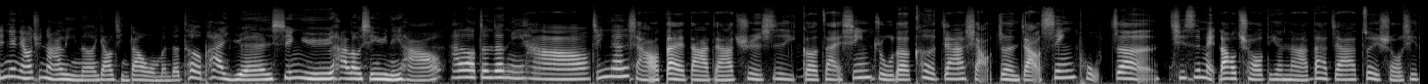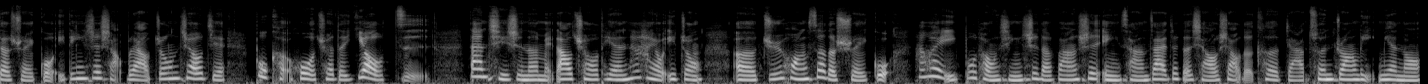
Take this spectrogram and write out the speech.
今天你要去哪里呢？邀请到我们的特派员新宇，Hello，心瑜你好，Hello，珍珍你好。今天想要带大家去是一个在新竹的客家小镇，叫新埔镇。其实每到秋天呢、大家最熟悉的水果一定是少不了中秋节不可或缺的柚子。但其实呢，每到秋天，它还有一种呃橘黄色的水果，它会以不同形式的方式隐藏在这个小小的客家村庄里面哦。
